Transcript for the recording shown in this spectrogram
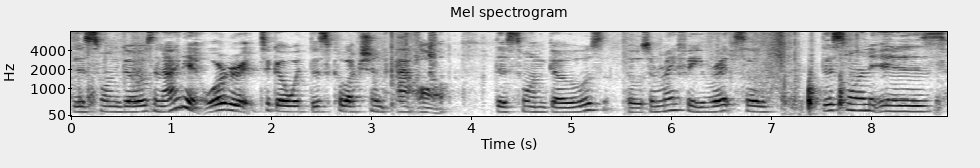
this one goes, and I didn't order it to go with this collection at all. This one goes, those are my favorites. So this one is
